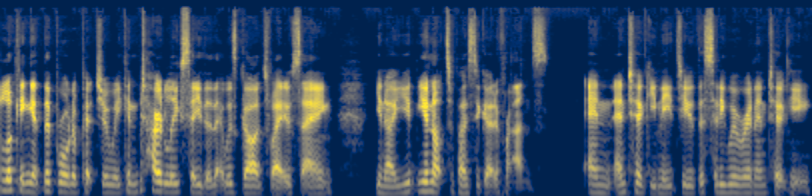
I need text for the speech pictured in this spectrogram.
looking at the broader picture, we can totally see that that was God's way of saying, you know, you, you're not supposed to go to France, and and Turkey needs you. The city we were in in Turkey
